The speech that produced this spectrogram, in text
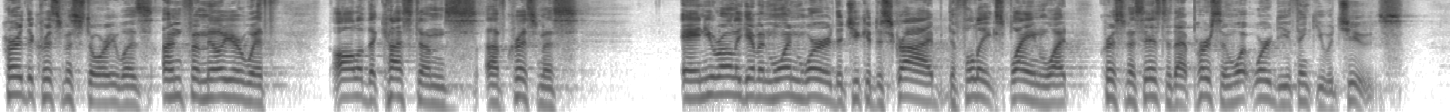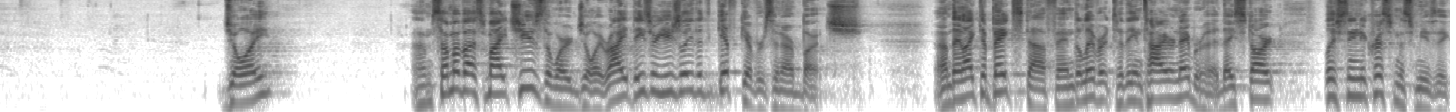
heard the Christmas story, was unfamiliar with all of the customs of Christmas, and you were only given one word that you could describe to fully explain what Christmas is to that person, what word do you think you would choose? Joy. Um, some of us might choose the word joy, right? These are usually the gift givers in our bunch. Um, they like to bake stuff and deliver it to the entire neighborhood. They start listening to Christmas music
